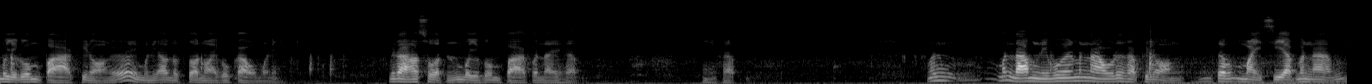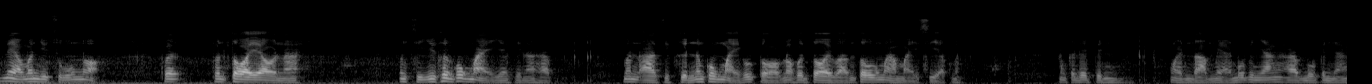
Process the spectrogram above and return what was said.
บ่อยากรวมปากพี่น้องเอ้ยมื้อนี้เอาตอนน้อยกว่าเก่ามื้อนี้เวลาเฮาสดมันบ่อยากรวมปากปานใดครับ นี่ครับ มันมันดำนี่บ่แม่นมันเน่าเด้อครับ พี่น้องแต่ใหม่เสียบมันนะแนวมันอยู่สูงเนาะเพิ่นเพิ่นต่อยเอานะมันสิอยู่เทิงกกใหม่จังซี่นะครับ มันอาจสิขึ้นน้ำกงใหม่กกตอกนาะคนต่อยว่ามันโตลงมาใหม่เสียบมัน มันก็ได้เป็นหอยดำเนี่ยบ่เป็นยังครับบ่เป็นยัง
